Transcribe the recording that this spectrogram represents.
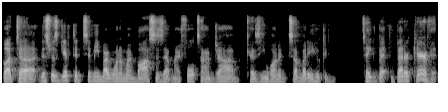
But uh, this was gifted to me by one of my bosses at my full time job because he wanted somebody who could take be- better care of it.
